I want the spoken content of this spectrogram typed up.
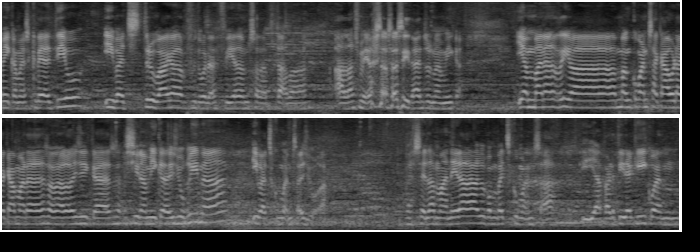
Una mica més creatiu i vaig trobar que la fotografia doncs, s'adaptava a les meves necessitats una mica. I em van arribar, em van començar a caure càmeres analògiques així una mica de joguina i vaig començar a jugar. Va ser la manera com vaig començar i a partir d'aquí quan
